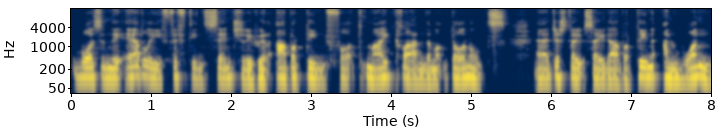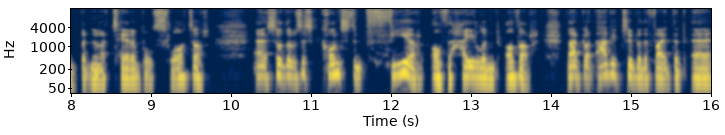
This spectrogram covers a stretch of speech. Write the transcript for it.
was in the early 15th century where Aberdeen fought my clan, the MacDonalds, uh, just outside Aberdeen and won, but in a terrible slaughter. Uh, so there was this constant fear of the Highland other. That got added to by the fact that uh,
